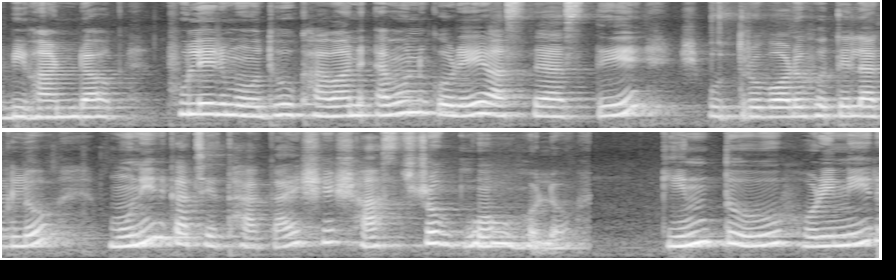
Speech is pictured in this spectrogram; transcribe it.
বিভাণ্ডক। ফুলের মধু খাওয়ান এমন করে আস্তে আস্তে পুত্র বড় হতে লাগল। মনির কাছে থাকায় সে শাস্ত্রজ্ঞ হলো। কিন্তু হরিণীর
